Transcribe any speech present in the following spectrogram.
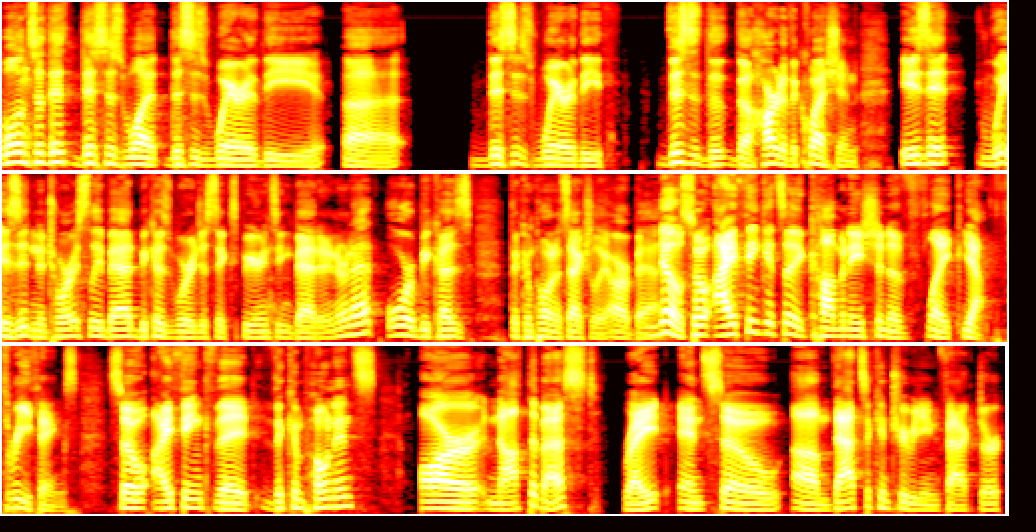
Well, and so this this is what this is where the uh this is where the this is the the heart of the question. Is it is it notoriously bad because we're just experiencing bad internet or because the components actually are bad? No, so I think it's a combination of like Yeah. three things. So I think that the components are not the best, right? And so um, that's a contributing factor.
